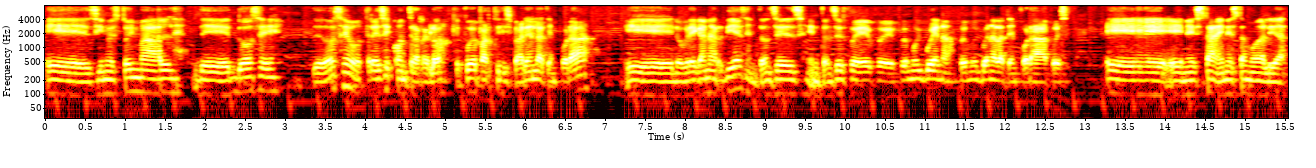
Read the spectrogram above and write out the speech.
Eh, si no estoy mal, de 12, de 12 o 13 contrarreloj que pude participar en la temporada. logré ganar 10, entonces, entonces fue, fue, fue, muy buena, fue muy buena la temporada pues en, esta, en esta modalidad.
